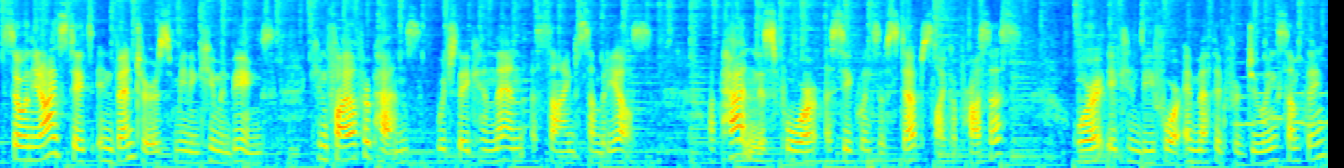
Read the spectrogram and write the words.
So in the United States, inventors, meaning human beings, can file for patents, which they can then assign to somebody else. A patent is for a sequence of steps, like a process, or it can be for a method for doing something.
